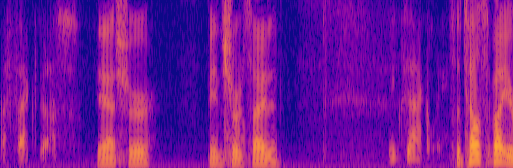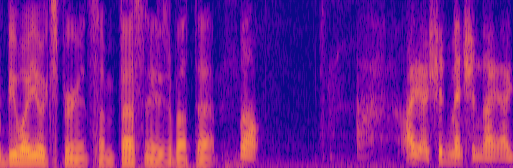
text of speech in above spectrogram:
affect us. Yeah, sure being short sighted. Exactly. So tell us about your BYU experience. I'm fascinated about that. Well, I, I should mention I, I,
